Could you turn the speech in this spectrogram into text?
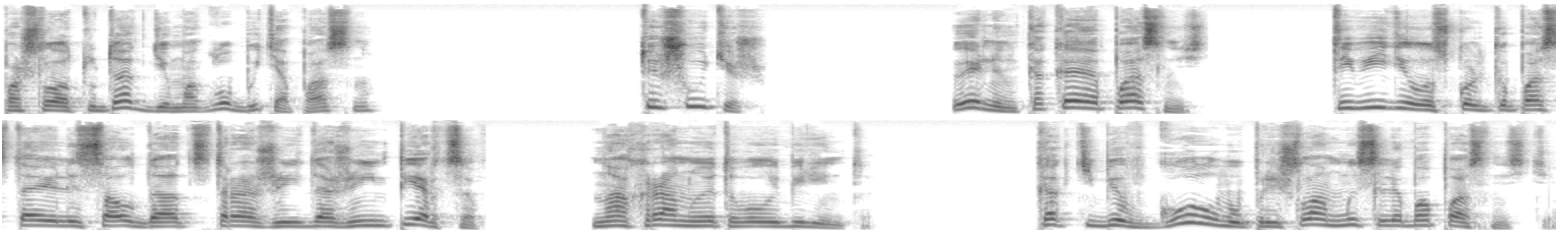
пошла туда, где могло быть опасно. Ты шутишь? Эллен, какая опасность? Ты видела, сколько поставили солдат, стражей и даже имперцев на охрану этого лабиринта? Как тебе в голову пришла мысль об опасности?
